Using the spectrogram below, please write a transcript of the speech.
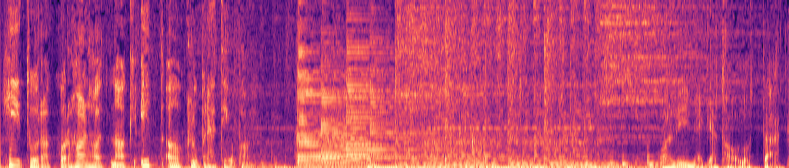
7 órakor hallhatnak itt a Klubrádióban. A lényeget hallották.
